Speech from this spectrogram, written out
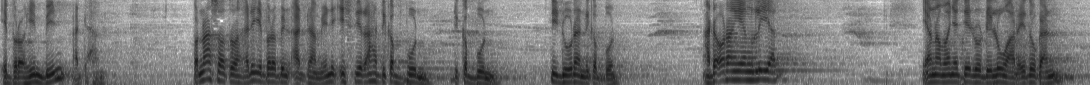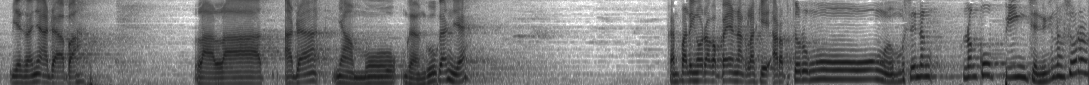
Ibrahim bin Adham. Pernah suatu hari Ibrahim bin Adham ini istirahat di kebun, di kebun, tiduran di kebun. Ada orang yang lihat, yang namanya tidur di luar itu kan biasanya ada apa? Lalat, ada nyamuk, ganggu kan ya? Kan paling orang kepenak lagi Arab turungung, mesti neng neng kuping jadi neng seorang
